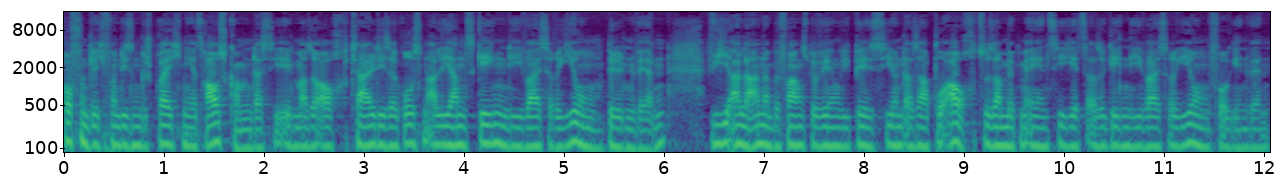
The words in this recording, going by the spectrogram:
hoffentlich von diesen Gesprächen jetzt rauskommen, dass sie eben also auch Teil dieser großen Allianz gegen die weiße Regierung bilden werden, wie alle anderen Befreiungsbewegungen wie PSC und ASAPO auch zusammen mit dem ANC jetzt also gegen die weiße Regierung vorgehen werden.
